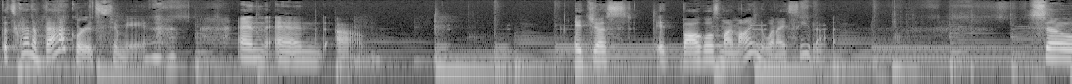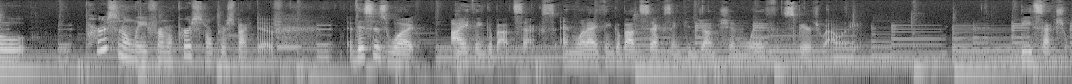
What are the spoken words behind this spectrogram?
That's kind of backwards to me. and, and, um, it just it boggles my mind when I see that. So, personally, from a personal perspective, this is what I think about sex and what I think about sex in conjunction with spirituality. Be sexual.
